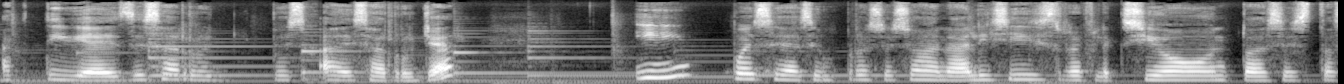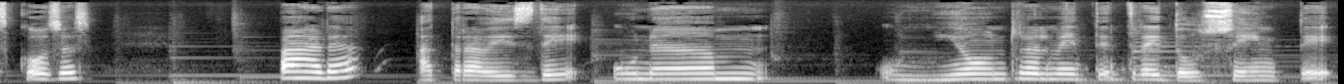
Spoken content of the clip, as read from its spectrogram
actividades pues, a desarrollar y pues se hace un proceso de análisis, reflexión, todas estas cosas para a través de una mm, unión realmente entre docente,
